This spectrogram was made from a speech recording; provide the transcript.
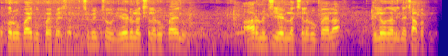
ఒక రూపాయి ముప్పై పైసలు. ఇంచుమించు ఏడు లక్షల రూపాయలు. ఆరు నుంచి ఏడు లక్షల రూపాయల విలువ కలిగిన చేప పిల్ల.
